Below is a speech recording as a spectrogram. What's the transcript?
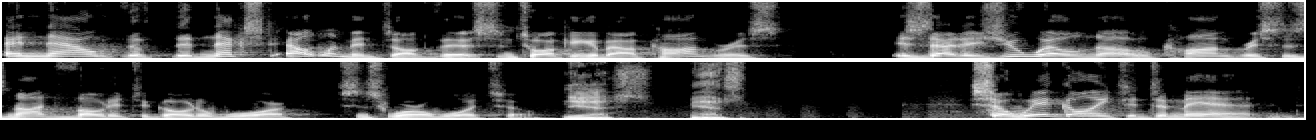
And now the, the next element of this, in talking about Congress, is that, as you well know, Congress has not voted to go to war since World War II. Yes, yes. So we're going to demand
